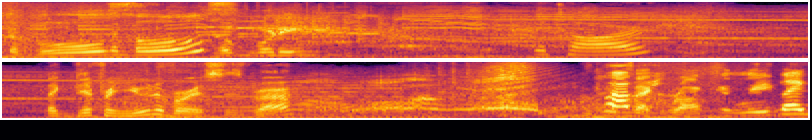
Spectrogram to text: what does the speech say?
The Bulls. The Bulls, Snowboarding. guitar, Like different universes, bro. It's Probably. like Rocket League. like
